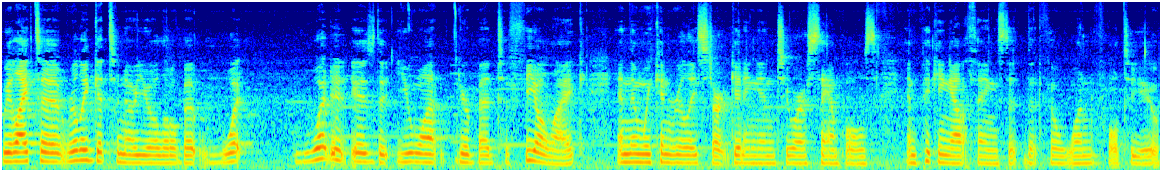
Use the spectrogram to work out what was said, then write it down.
we like to really get to know you a little bit. What what it is that you want your bed to feel like, and then we can really start getting into our samples and picking out things that, that feel wonderful to you.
